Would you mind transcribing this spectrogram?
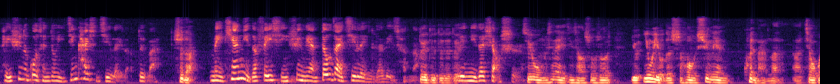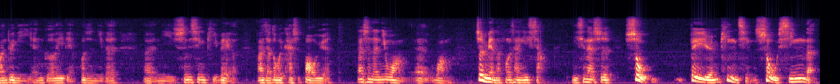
培训的过程中已经开始积累了，对吧？是的。每天你的飞行训练都在积累你的里程了。对对对对对。你的小时。所以我们现在也经常说说，有因为有的时候训练困难了啊，教官对你严格了一点，或者你的呃你身心疲惫了，大家都会开始抱怨。但是呢，你往呃往正面的方向一想，你现在是受被人聘请受薪的，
